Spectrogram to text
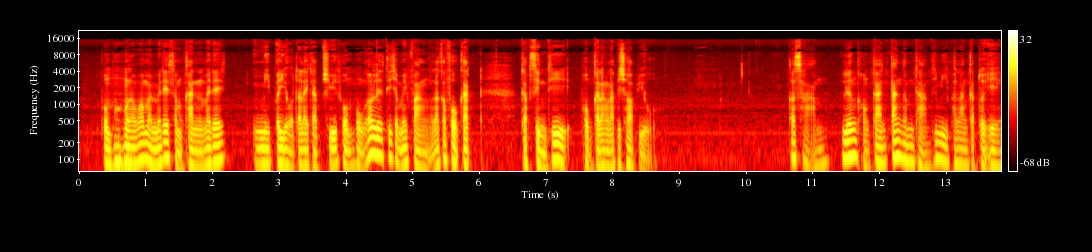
ๆ ผมมองแล้วว่ามันไม่ได้สำคัญไม่ได้มีประโยชน์อะไรกับชีวิตผม ผมก็เลือกที่จะไม่ฟัง แล้วก็โฟกัสกับสิ่งที่ผมกำลังรับผิดชอบอยู่ข้อ3เรื่องของการตั้งคำถามที่มีพลังกับตัวเอง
